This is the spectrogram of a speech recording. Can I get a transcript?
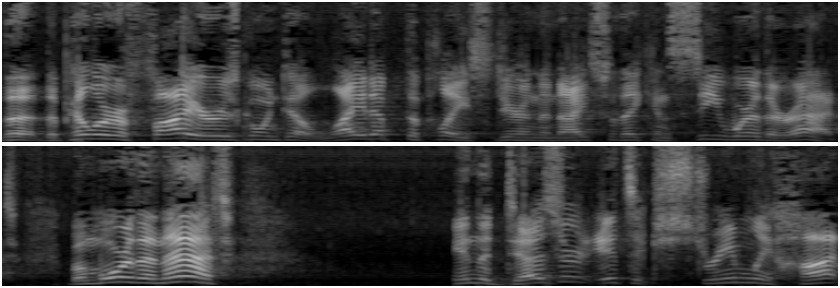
the, the pillar of fire is going to light up the place during the night so they can see where they're at. But more than that, in the desert, it's extremely hot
